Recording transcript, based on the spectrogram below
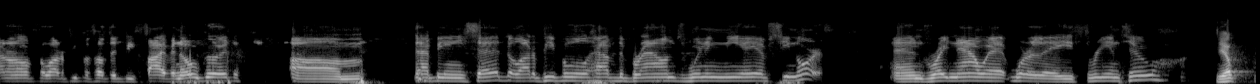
I don't know if a lot of people thought they'd be five and zero oh good. Um, that being said, a lot of people have the Browns winning the AFC North, and right now at what are they three and two? Yep.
